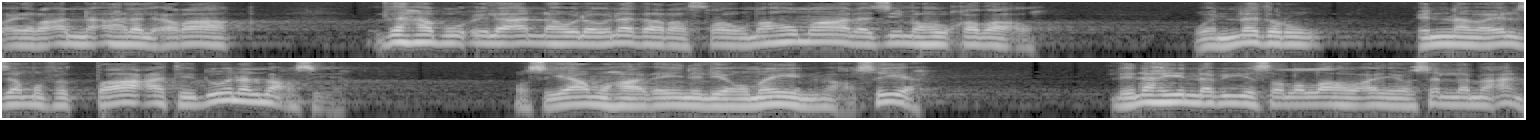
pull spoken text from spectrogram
غير أن أهل العراق ذهبوا إلى أنه لو نذر صومهما لزمه قضاؤه والنذر إنما يلزم في الطاعة دون المعصية وصيام هذين اليومين معصية لنهي النبي صلى الله عليه وسلم عنه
